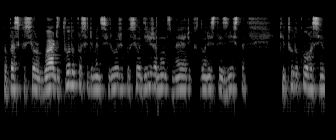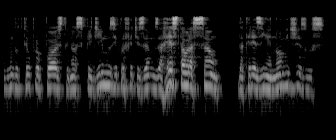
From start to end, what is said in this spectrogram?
Eu peço que o Senhor guarde todo o procedimento cirúrgico, o Senhor dirija a mão dos médicos, do anestesista, que tudo corra segundo o teu propósito. E nós pedimos e profetizamos a restauração da Terezinha em nome de Jesus.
